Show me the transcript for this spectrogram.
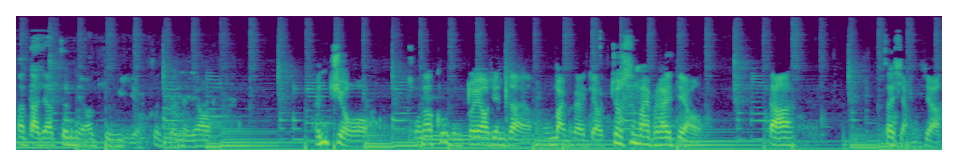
那大家真的要注意哦，这真的要很久哦，从那库存堆到现在哦，卖不太掉，就是卖不太掉。大家再想一下，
